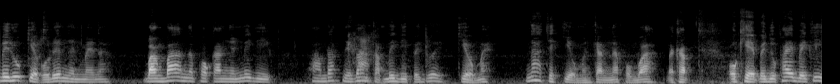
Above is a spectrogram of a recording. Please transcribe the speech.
ไม่รู้เกี่ยวกับเรื่องเงินไหมนะบางบ้านนะพอการเงินไม่ดี ความรักในบ้านกลับไม่ดีไปด้วยเกี่ยวไหม น่าจะเกี่ยวเหมือนกันนะผมว่านะครับโอเค ไปดูไพ่ใบที่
